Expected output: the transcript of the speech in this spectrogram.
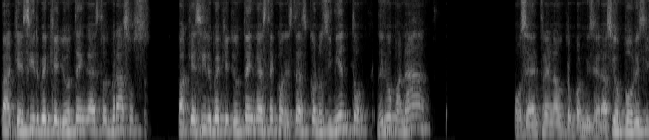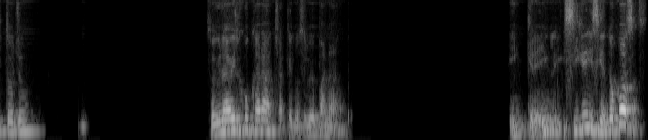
¿Para qué sirve que yo tenga estos brazos? ¿Para qué sirve que yo tenga este, este conocimiento? No sirve para nada. O sea, entra en autoconmiseración, pobrecito yo. Soy una vil cucaracha que no sirve para nada. Increíble. Y sigue diciendo cosas.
